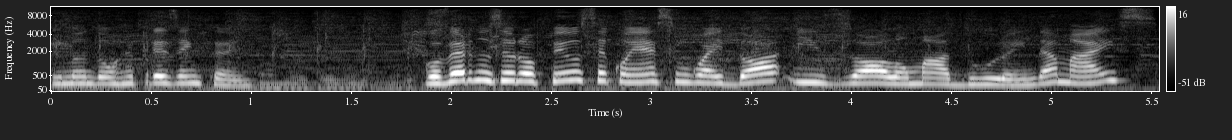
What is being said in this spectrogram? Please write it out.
E mandou um representante. Um representante. Governos europeus reconhecem Guaidó e isolam Maduro ainda mais.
